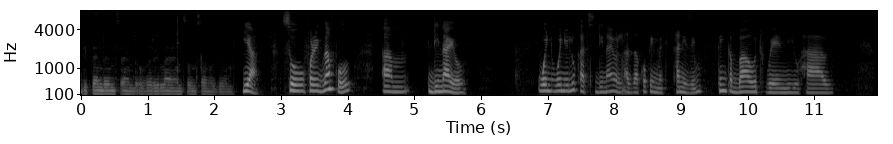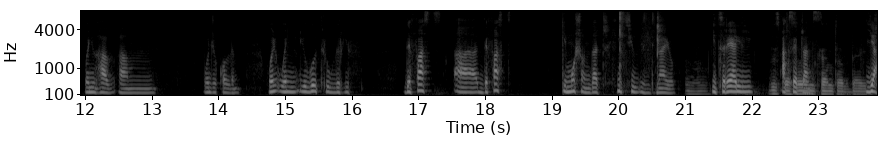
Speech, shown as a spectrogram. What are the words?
dependence and over reliance on some of them. Yeah. So, for example, um, denial. When when you look at denial as a coping mechanism, think about when you have when you have um, what do you call them? When when you go through grief, the first uh, the first emotion that hits you is denial. It's rarely This person acceptance. can't have died. Yeah.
